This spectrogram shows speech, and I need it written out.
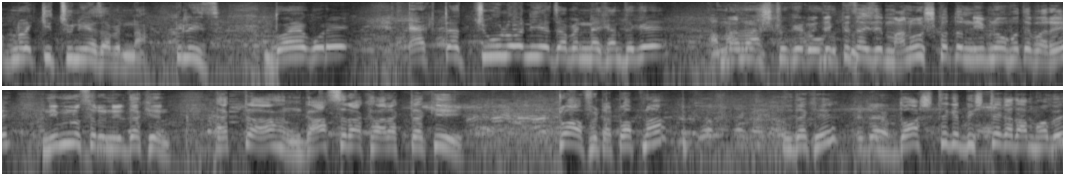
আপনারা কিচ্ছু নিয়ে যাবেন না। প্লিজ, দয়া করে একটা চুলও নিয়ে যাবেন না এখান থেকে। আমরা রাষ্ট্রকে দেখতে চাই যে মানুষ কত নিম্ন হতে পারে। নিম্ন শ্রেণির দেখেন একটা গাছ রাখার একটা কি? টপ এটা টপ না? দেখে দশ থেকে বিশ টাকা দাম হবে।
